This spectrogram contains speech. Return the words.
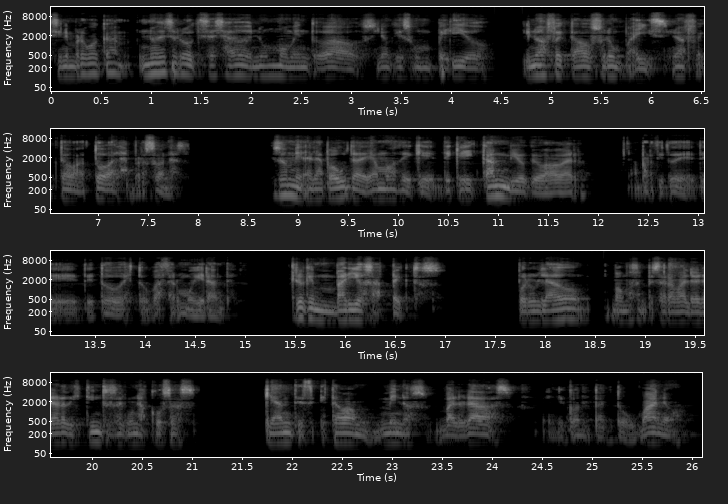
Sin embargo, acá no es algo que se haya dado en un momento dado, sino que es un periodo y no ha afectado solo a un país, sino ha afectado a todas las personas. Eso me da la pauta, digamos, de que, de que el cambio que va a haber a partir de, de todo esto va a ser muy grande. Creo que en varios aspectos. Por un lado, vamos a empezar a valorar distintos algunas cosas que antes estaban menos valoradas, el contacto humano,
